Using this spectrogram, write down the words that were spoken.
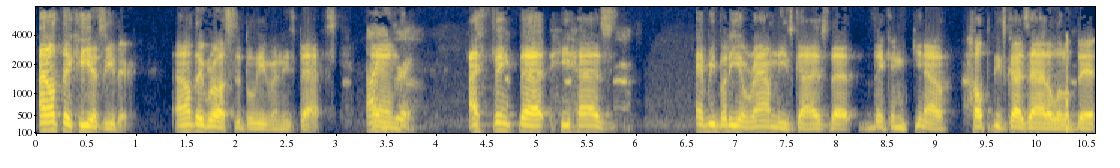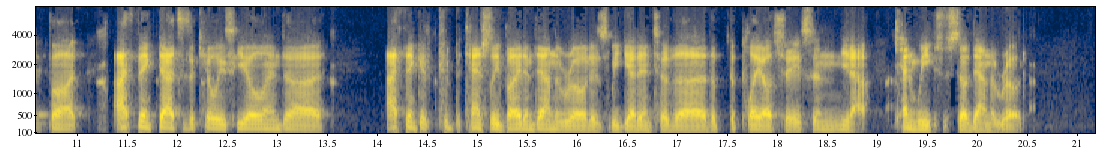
I don't think he is either. I don't think Ross is a believer in these backs. I and agree. I think that he has everybody around these guys that they can, you know, help these guys out a little bit. But I think that's his Achilles heel, and uh, I think it could potentially bite him down the road as we get into the the, the playoff chase and you know ten weeks or so down the road.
